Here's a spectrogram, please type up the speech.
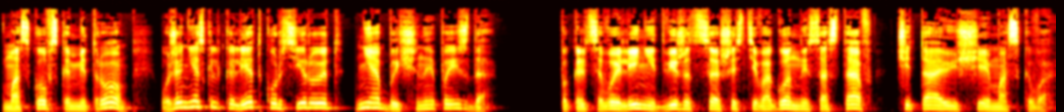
В московском метро уже несколько лет курсируют необычные поезда. По кольцевой линии движется шестивагонный состав «Читающая Москва».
